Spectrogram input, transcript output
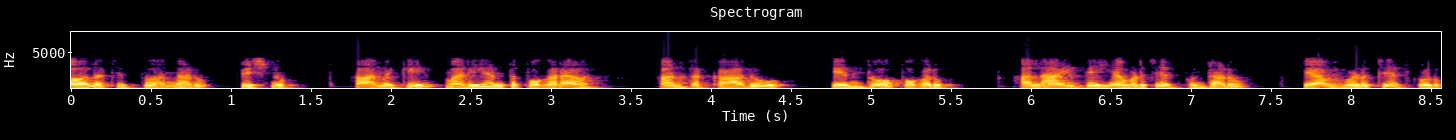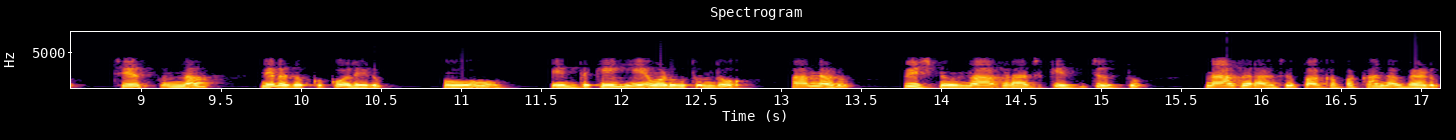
ఆలోచిస్తూ అన్నాడు విష్ణు. ఆమెకి మరీ అంత పొగరా? అంత కాదు. ఎంతో పొగరు. అలా అయితే ఎవడు చేసుకుంటాడు? ఎవడు చేసుకోడు. చేసుకున్నా నిలదొక్కుకోలేడు. ఓ ఇంతకీ ఏమడుగుతుందో? అన్నాడు. విష్ణు నాగరాజు కేసి చూస్తూ. నాగరాజు పక్కపక్క నవ్వాడు.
